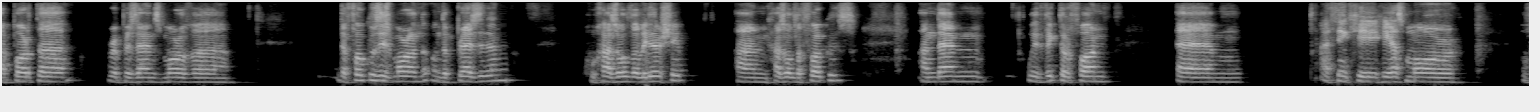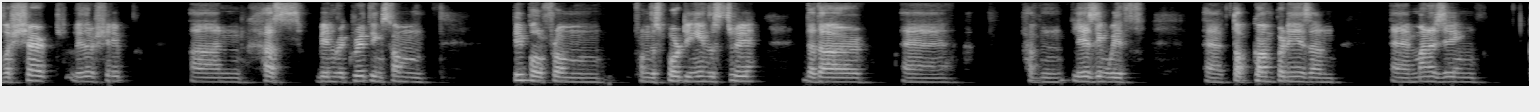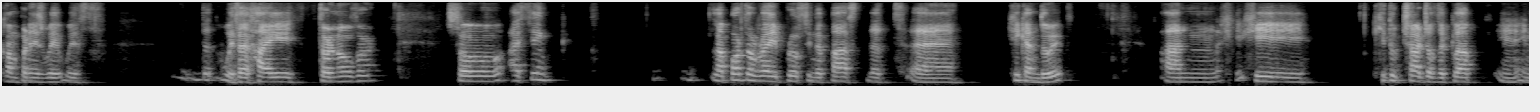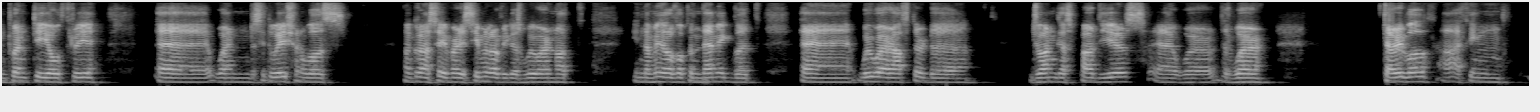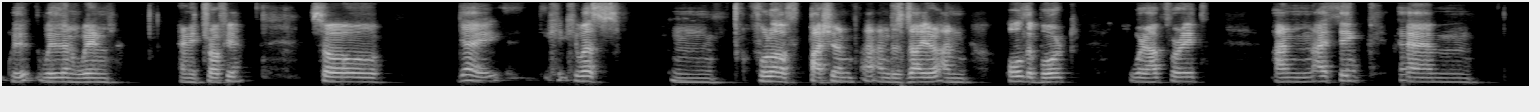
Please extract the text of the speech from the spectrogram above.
Laporta represents more of a the focus is more on, on the president who has all the leadership and has all the focus. And then with victor font um, i think he, he has more of a shared leadership and has been recruiting some people from from the sporting industry that are uh, have been liaising with uh, top companies and uh, managing companies with, with, with a high turnover. So I think Laporta already proved in the past that uh, he can do it. And he, he took charge of the club in, in 2003 uh, when the situation was, not going to say very similar because we were not in the middle of a pandemic, but uh, we were after the Joan Gaspart years uh, where that were terrible. I think we, we didn't win any trophy. So, yeah, he, he was um, full of passion and desire, and all the board were up for it. And I think um,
